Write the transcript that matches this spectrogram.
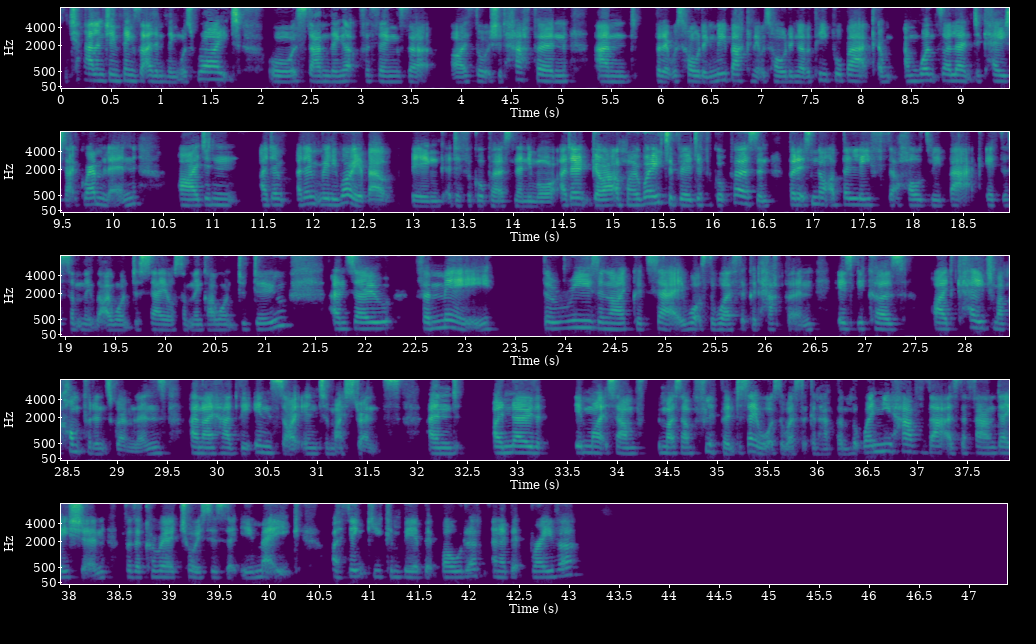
challenging things that I didn't think was right or standing up for things that I thought should happen and that it was holding me back and it was holding other people back. And, and once I learned to cage that gremlin, I didn't I don't I don't really worry about being a difficult person anymore. I don't go out of my way to be a difficult person, but it's not a belief that holds me back if there's something that I want to say or something I want to do. And so for me, the reason I could say what's the worst that could happen is because I'd cage my confidence gremlins and I had the insight into my strengths. And I know that it might sound it might sound flippant to say what's the worst that can happen, but when you have that as the foundation for the career choices that you make, I think you can be a bit bolder and a bit braver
